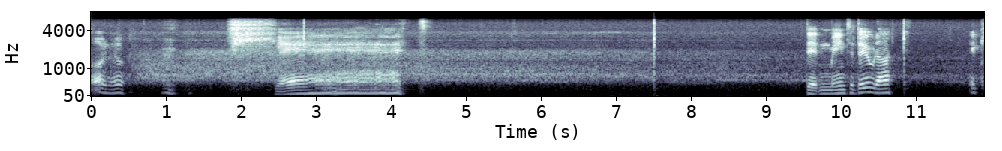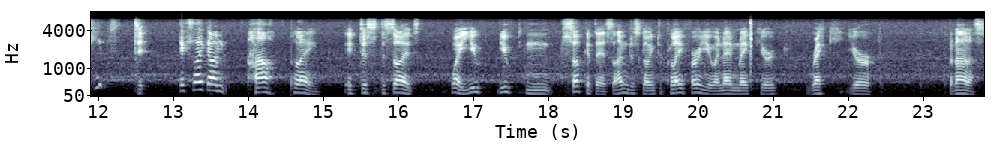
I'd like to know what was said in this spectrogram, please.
oh no. Shit. Didn't mean to do that. It keeps... It's like I'm half playing. It just decides, wait, you you suck at this. I'm just going to play for you and then make your wreck your bananas.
